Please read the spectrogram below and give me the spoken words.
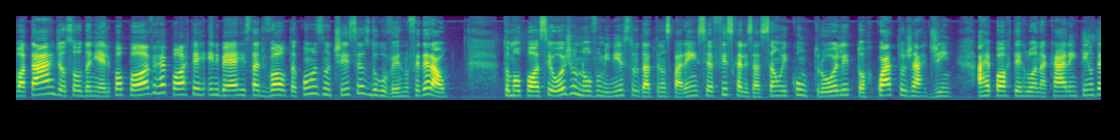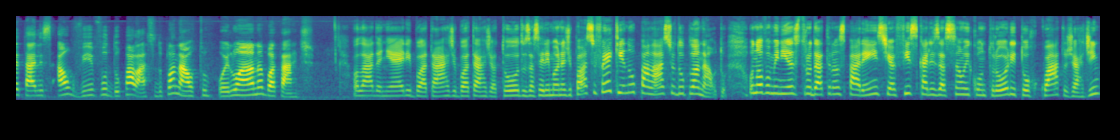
boa tarde. Eu sou Daniele Popov e o repórter NBR está de volta com as notícias do governo federal. Tomou posse hoje o novo ministro da Transparência, Fiscalização e Controle, Torquato Jardim. A repórter Luana Karen tem os detalhes ao vivo do Palácio do Planalto. Oi, Luana, boa tarde. Olá, Daniele, boa tarde, boa tarde a todos. A cerimônia de posse foi aqui no Palácio do Planalto. O novo ministro da Transparência, Fiscalização e Controle, Torquato Jardim,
